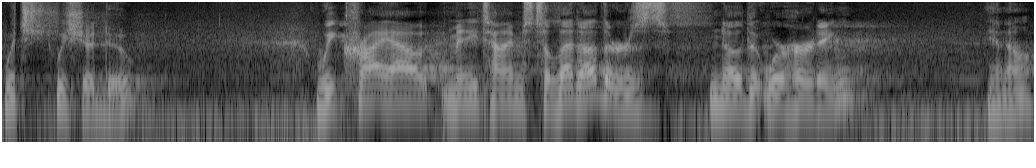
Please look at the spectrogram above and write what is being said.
which we should do. We cry out many times to let others know that we're hurting, you know.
